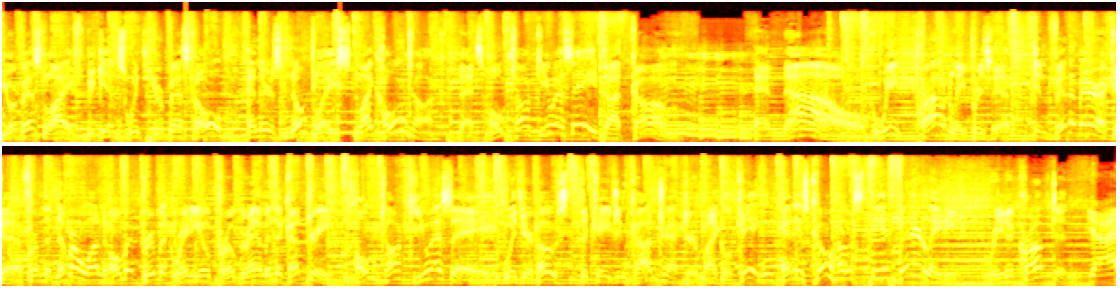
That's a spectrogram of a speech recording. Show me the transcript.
Your best life begins with your best home, and there's no place like Home Talk. That's hometalkusa.com. And now, we proudly present Invent America from the number one home improvement radio program in the country, Home Talk USA, with your host, the Cajun contractor, Michael King, and his co host, the inventor lady, Rita Crompton. Yeah,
